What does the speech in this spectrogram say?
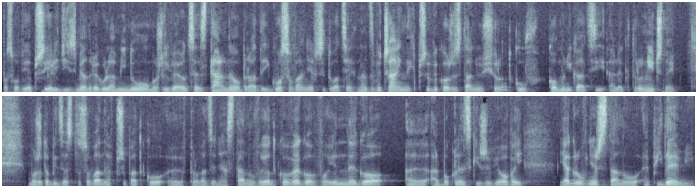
Posłowie przyjęli dziś zmiany regulaminu umożliwiające zdalne obrady i głosowanie w sytuacjach nadzwyczajnych przy wykorzystaniu środków komunikacji elektronicznej. Może to być zastosowane w przypadku e, wprowadzenia stanu wyjątkowego, wojennego e, albo klęski żywiołowej, jak również stanu epidemii,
